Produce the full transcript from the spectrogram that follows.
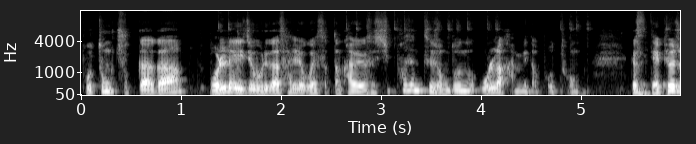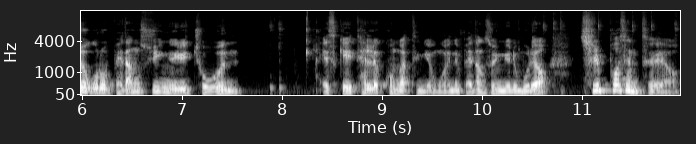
보통 주가가 원래 이제 우리가 살려고 했었던 가격에서 10% 정도는 올라갑니다, 보통. 그래서 대표적으로 배당 수익률이 좋은 SK텔레콤 같은 경우에는 배당 수익률이 무려 7%예요.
